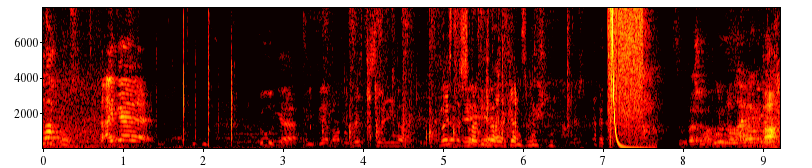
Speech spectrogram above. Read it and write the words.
Markus? Danke! Gut. Ja, wie sehr war größte Schlawiner? Größte Schlawiner ganz München. Super, schon mal gut. Noch einmal Ach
